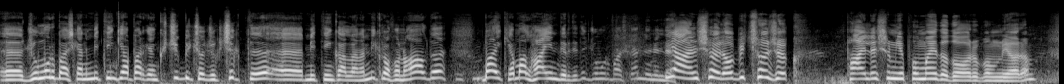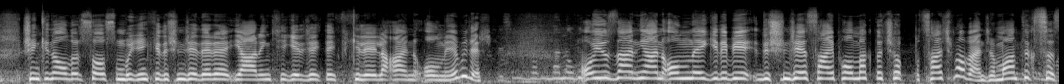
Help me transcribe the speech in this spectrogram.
e, Cumhurbaşkanı miting yaparken küçük bir çocuk çıktı e, miting alanına mikrofonu aldı. Bay Kemal haindir dedi Cumhurbaşkanı'nın önünde. Yani şöyle o bir çocuk paylaşım yapılmayı da doğru bulmuyorum. Çünkü ne olursa olsun bugünkü düşünceleri yarınki gelecekteki fikirleriyle aynı olmayabilir. O yüzden yani onunla ilgili bir düşünceye sahip olmak da çok saçma bence, mantıksız.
